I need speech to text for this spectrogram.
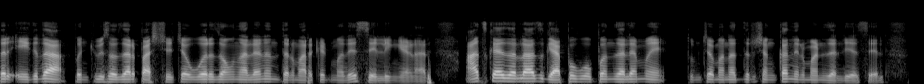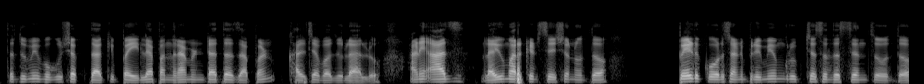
तर एकदा पंचवीस हजार पाचशेच्या वर जाऊन आल्यानंतर मार्केटमध्ये सेलिंग येणार. आज काय झालं? आज गॅप अप ओपन झाल्यामुळे तुमच्या मनात जर शंका निर्माण झाली असेल तर तुम्ही बघू शकता की पहिल्या पंधरा मिनिटातच आपण खालच्या बाजूला आलो. आणि आज लाईव्ह मार्केट सेशन होतं. पेड कोर्स आणि प्रीमियम ग्रुपच्या सदस्यांचं होतं.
